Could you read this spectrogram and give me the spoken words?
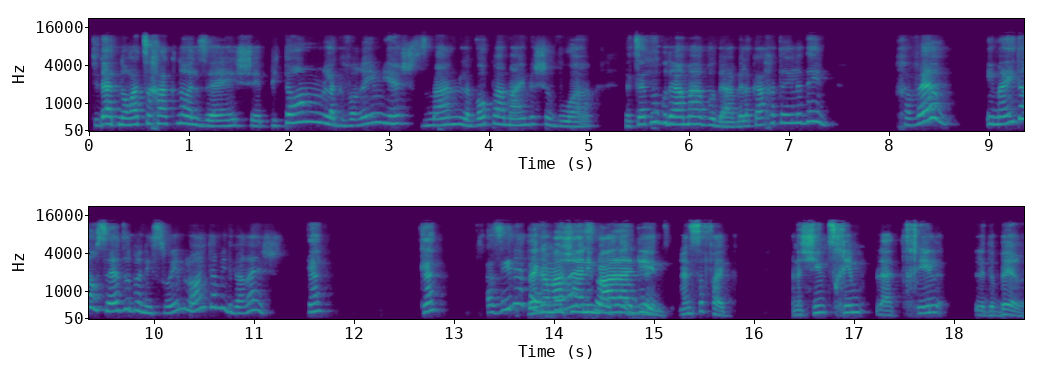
את יודעת, נורא צחקנו על זה שפתאום לגברים יש זמן לבוא פעמיים בשבוע, לצאת מוקדם מהעבודה ולקחת את הילדים. חבר, אם היית עושה את זה בנישואים, לא היית מתגרש. כן, כן. אז הנה, זה גם מה שאני באה להגיד, אין ספק. אנשים צריכים להתחיל לדבר.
